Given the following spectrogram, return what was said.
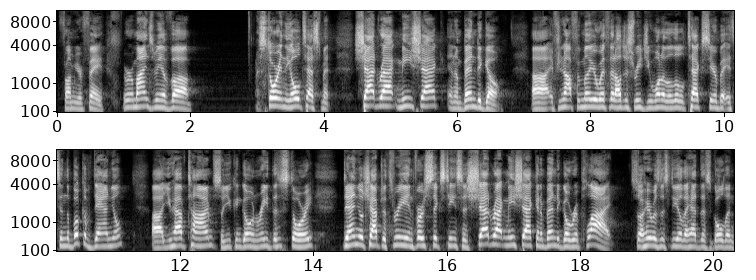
from your faith. It reminds me of uh, a story in the Old Testament Shadrach, Meshach, and Abednego. Uh, if you're not familiar with it, I'll just read you one of the little texts here, but it's in the book of Daniel. Uh, you have time, so you can go and read this story. Daniel chapter 3 and verse 16 says, Shadrach, Meshach, and Abednego replied. So here was this deal. They had this golden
